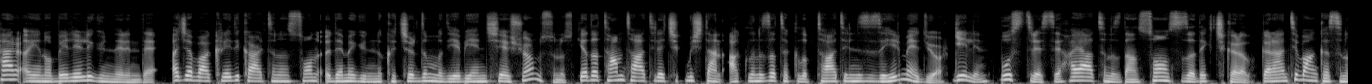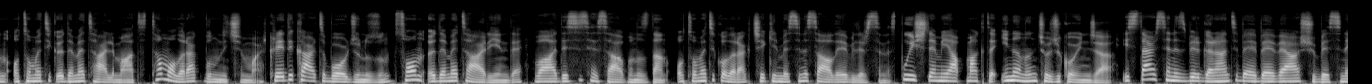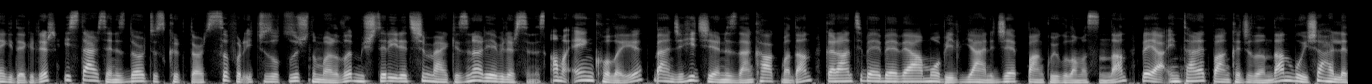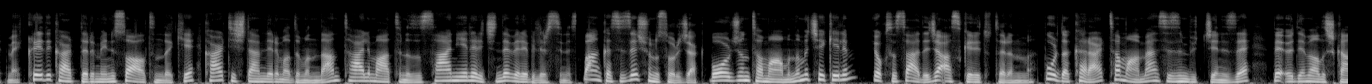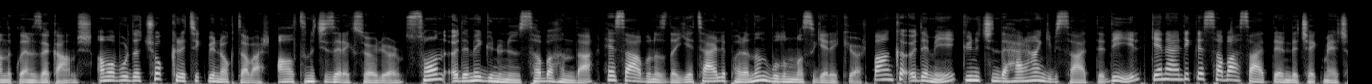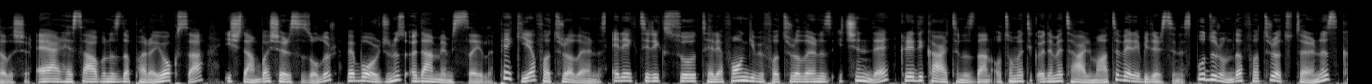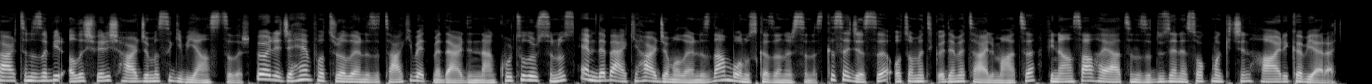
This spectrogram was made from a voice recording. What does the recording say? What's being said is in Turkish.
Her ayın o belirli günlerinde acaba kredi kartının son ödeme gününü kaçırdım mı diye bir endişe yaşıyor musunuz? Ya da tam tatile çıkmışken aklınıza takılıp tatilinizi zehir mi ediyor? Gelin bu stresi hayatınızdan sonsuza dek çıkaralım. Garanti Bankası'nın otomatik ödeme talimatı tam olarak bunun için var. Kredi kartı borcunuzun son ödeme tarihinde vadesiz hesabınızdan otomatik olarak çekilmesini sağlayabilirsiniz. Bu işlemi yapmak da inanın çocuk oyuncağı. İsterseniz bir Garanti BBVA şubesine gidebilir, isterseniz 444 0 333 numaralı müşteri iletişim merkezini arayabilirsiniz. Ama en kolayı bence hiç yerinizden kalkmadan Garanti BBVA Mobil yani cep bank uygulamasından veya internet bankacılığından bu işi halletmek. Kredi kartları menüsü altındaki kart işlemlerim adımından talimatınızı saniyeler içinde verebilirsiniz. Banka size şunu soracak. Borcun tamamını mı çekelim yoksa sadece asgari tutarın mı? Burada karar tamamen sizin bütçenize ve ödeme alışkanlıklarınıza kalmış. Ama burada çok kritik bir nokta var. Altını çizerek söylüyorum. Son ödeme gününün sabahında hesabınızda yeterli paranın bulunması gerekiyor. Banka ödemeyi gün içinde herhangi bir saatte değil, genellikle sabah saatlerinde çekmeye çalışır. Eğer hesabınızda para yoksa işlem başarısız olur ve borcunuz ödenmemiş sayılır. Peki ya faturalarınız? Elektrik, su, telefon gibi faturalarınız için de kredi kartınızdan otomatik ödeme talimatı verebilirsiniz. Bu durumda fatura tutarınız kartınıza bir alışveriş harcaması gibi yansıtılır. Böylece hem faturalarınızı takip etme derdinden kurtulursunuz hem de belki harcamalarınızdan bonus kazanırsınız. Kısacası otomatik ödeme talimatı finansal hayatınızı düzene sokmak için harika bir araç.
